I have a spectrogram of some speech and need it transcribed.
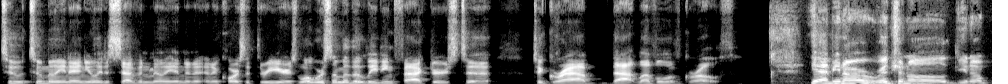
two two million annually to seven million in, in a course of three years. What were some of the leading factors to to grab that level of growth? Yeah, I mean, our original, you know,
